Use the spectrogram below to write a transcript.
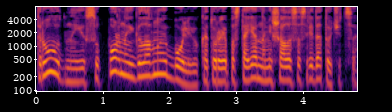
трудно и с упорной головной болью, которая постоянно мешала сосредоточиться.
